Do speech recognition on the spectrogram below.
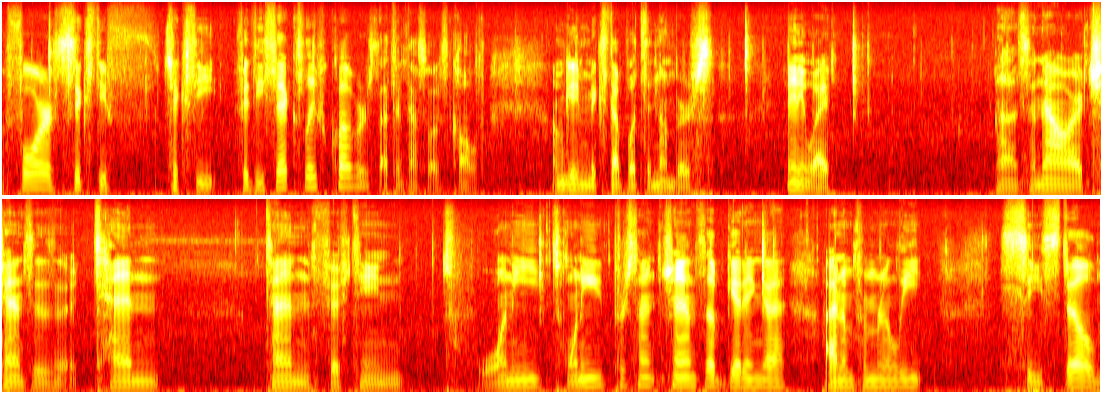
four 60, 60, 56 leaf clovers. I think that's what it's called. I'm getting mixed up with the numbers. Anyway, uh, so now our chances are 10, 10, 15, 20, 20% chance of getting a item from an elite. See, still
